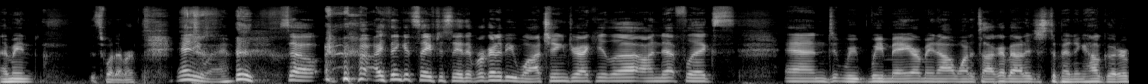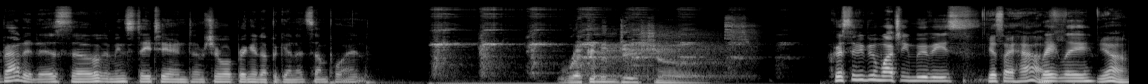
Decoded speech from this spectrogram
I mean, it's whatever. Anyway, so I think it's safe to say that we're going to be watching Dracula on Netflix, and we we may or may not want to talk about it, just depending how good or bad it is. So, I mean, stay tuned. I'm sure we'll bring it up again at some point. Recommendations. Chris, have you been watching movies Yes, I have. lately? Yeah.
